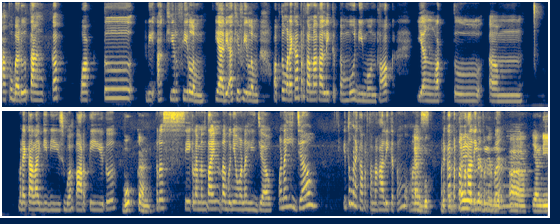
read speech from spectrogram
Aku baru tangkap waktu di akhir film. Ya, di akhir film. Waktu mereka pertama kali ketemu di Montauk yang waktu em, mereka lagi di sebuah party gitu. Bukan. Terus si Clementine rambutnya warna hijau. Warna hijau. Itu mereka pertama kali ketemu, Eh, Mas. bu- mereka bukan. pertama Ah, iya, kali bener, ketemu bener, bener. Ah, yang di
